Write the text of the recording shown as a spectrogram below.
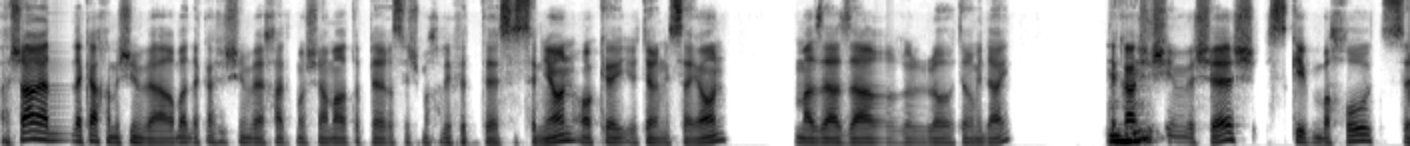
השער היה דקה 54, דקה 61, כמו שאמרת, פרסיץ' מחליף את אה, ססניון, אוקיי, יותר ניסיון. מה זה עזר? לא יותר מדי. דקה mm-hmm. 66, סקיפ בחוץ, אה,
